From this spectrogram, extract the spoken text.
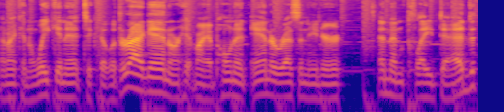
and I can awaken it to kill a dragon or hit my opponent and a Resonator, and then play dead.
